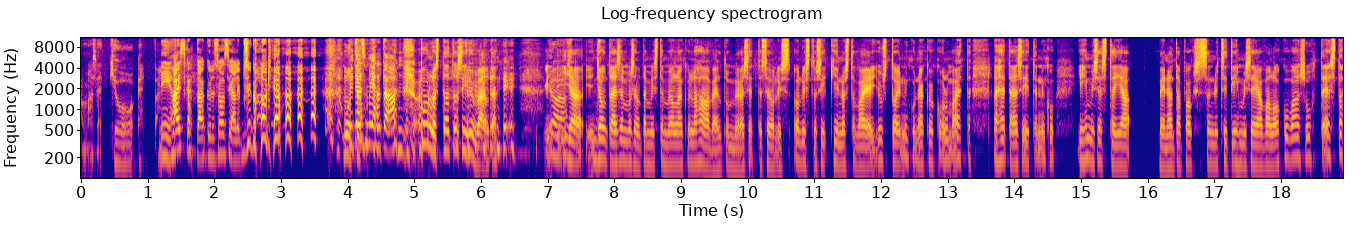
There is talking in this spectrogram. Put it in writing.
varmaan se, että joo. Että. Niin, haiskahtaa kyllä sosiaalipsykologia. Mitäs mieltä Anni? Kuulostaa tosi hyvältä. niin, ja joltain semmoiselta, mistä me ollaan kyllä haaveiltu myös, että se olisi, olisi tosi kiinnostavaa. Ja just toi niin kuin näkökulma, että lähdetään siitä niin kuin ihmisestä ja meidän tapauksessa nyt sitten ihmisen ja valokuvan suhteesta.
